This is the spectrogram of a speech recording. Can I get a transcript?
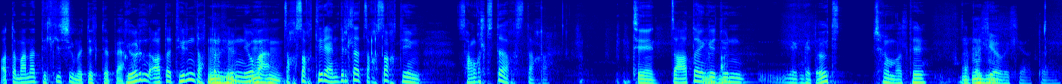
одоо манай дэлхийн шиг модельтэй байх. ер нь одоо тэрэн дотор ер нь юугаа зогсоох тэр амьдралаа зогсоох тийм сонголттой байх хэрэгтэй хаа. Тийм. За одоо ингээд ер нь яг ингээд уйдчих юм бол тий. За болио болио одоо ингээд.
